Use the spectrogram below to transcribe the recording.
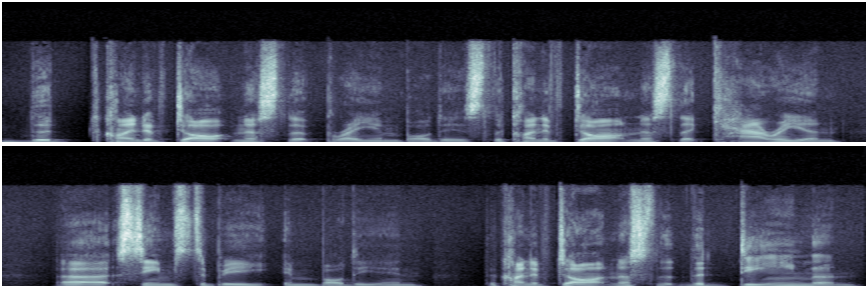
the kind of darkness that Bray embodies, the kind of darkness that Karrion uh, seems to be embodying, the kind of darkness that the demon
